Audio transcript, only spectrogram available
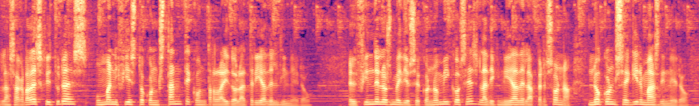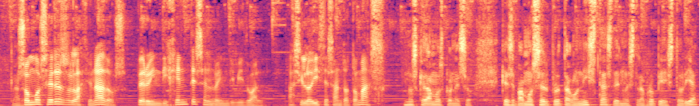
la Sagrada Escritura es un manifiesto constante contra la idolatría del dinero. El fin de los medios económicos es la dignidad de la persona, no conseguir más dinero. Claro. Somos seres relacionados, pero indigentes en lo individual. Así lo dice Santo Tomás. Nos quedamos con eso, que sepamos ser protagonistas de nuestra propia historia,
